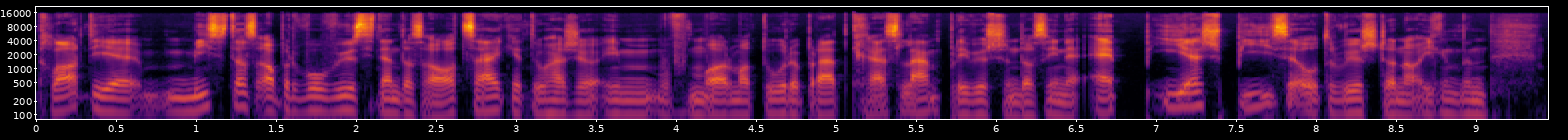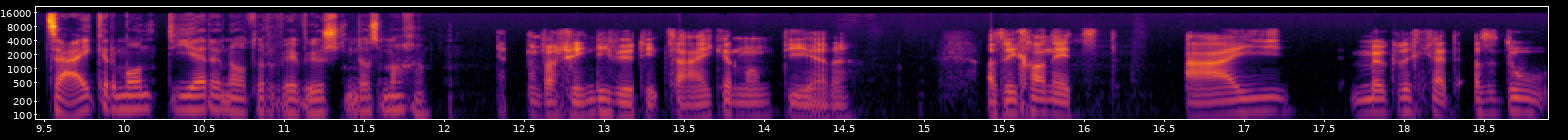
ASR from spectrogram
klar, die misst das, aber wo würde sie denn das anzeigen? Du hast ja im, auf dem Armaturenbrett kein Lämpchen. Würdest du das in eine App einspeisen oder würdest du da noch irgendeinen Zeiger montieren oder wie würdest du das machen? Wahrscheinlich würde ich Zeiger montieren. Also ich habe jetzt eine Möglichkeit, also du,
